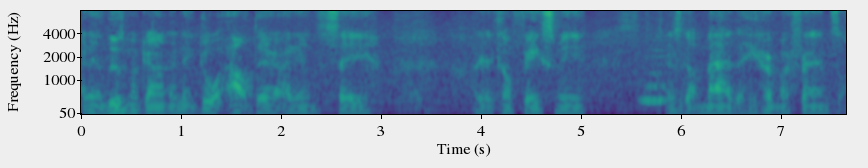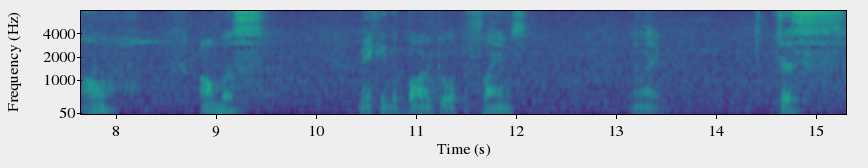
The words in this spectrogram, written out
I didn't lose my ground. I didn't go out there. I didn't say oh yeah come face me. I just got mad that he hurt my friends. Almost making the bar go up in flames. And like just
